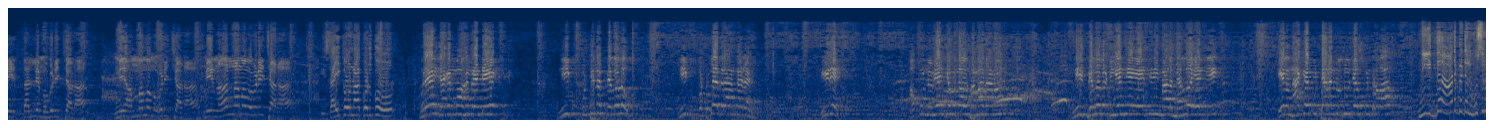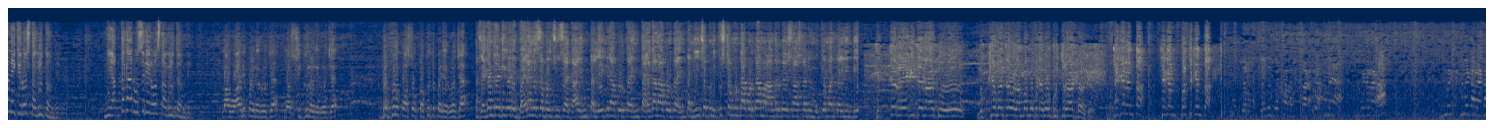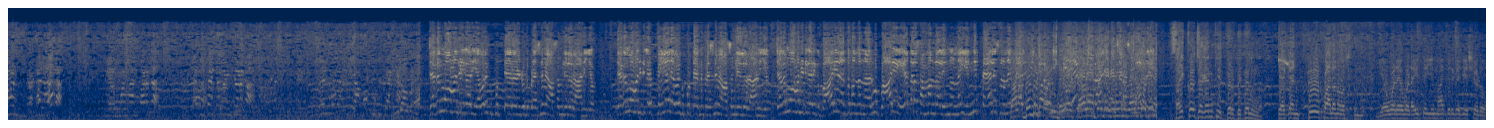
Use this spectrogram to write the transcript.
నీ తల్లి మొగుడిచ్చాడా? మీ అమ్మమ్మ మొగుడిచ్చాడా? మీ నాన్నమ్మ మొగుడిచ్చాడా? ఈ సైకో నా కొడుకు. ఒరే జగన్మోహన్ రెడ్డి నీకు పుట్టిన పిల్లలు నీకు పుట్టలేదురా అంటాడు. వీడే అప్పుడు నువ్వేం చెబుతావు సమాధానం? నీ పిల్లలు డిఎన్ఏ వేసి వాళ్ళ మెల్లో వేసి వీళ్ళు నాకే పుట్టారని రుజువు చేసుకుంటావా? నీ ఇద్దరు ఆడబిడ్డలు ఉసురు నీకు ఈ రోజు తగులుతోంది. నీ అత్తగారు ఉసురు ఈ రోజు తగులుతోంది. మా వాడిపోయిన రోజా మా సిగ్గులోని రోజా డబ్బుల కోసం కకృతి పడే రోజా. జగన్ రెడ్డి గారి బహిరంగ సభలు చూశాక ఇంత లేఖినా కొడుక ఇంత అలగానా కొడుక ఇంత నీచపు నికృష్టం గుండా కొడుక మన ఆంధ్రప్రదేశ్ రాష్ట్రానికి ముఖ్యమంత్రి అయ్యింది. తిక్క రేగితే నాకు ముఖ్యమంత్రి వాళ్ళ అమ్మమ్మ కూడా ఎవరు గుర్తురాడు నాకు. జగన్ ఎంత? జగన్ బతుకెంత? జగన్మోహన్ రెడ్డి గారు ఎవరికి పుట్టారు అనేటువంటి ప్రశ్న మేము అసెంబ్లీలో రానియం జగన్మోహన్ రెడ్డి గారి పిల్లలు ఎవరికి పుట్టారనే ప్రశ్న మేము అసెంబ్లీలో రానియం జగన్మోహన్ రెడ్డి గారికి భార్యలు ఎంతమంది ఉన్నారు? భార్య ఏతర సంబంధాలు ఎన్ని ఉన్నాయి? ఎన్ని ప్యాలెస్లు ఉన్నాయి? సైకో జగన్కి ఇద్దరు బిడ్డలు ఉన్నారు. జగన్ టూ పాలన వస్తుంది. ఎవడెవడైతే ఈ మాదిరిగా చేశాడో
